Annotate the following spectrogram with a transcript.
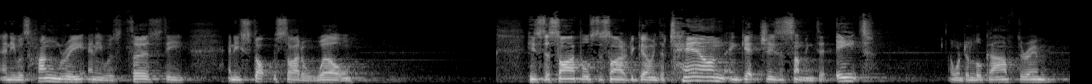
and he was hungry and he was thirsty, and he stopped beside a well. His disciples decided to go into town and get Jesus something to eat. I wanted to look after him.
